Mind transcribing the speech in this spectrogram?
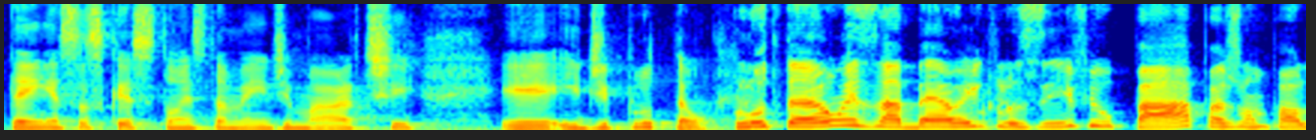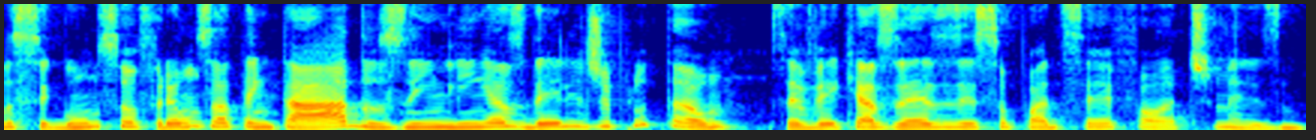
tem essas questões também de Marte é, e de Plutão. Plutão, Isabel, inclusive o Papa João Paulo II sofreu uns atentados em linhas dele de Plutão. Você vê que às vezes isso pode ser forte mesmo.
